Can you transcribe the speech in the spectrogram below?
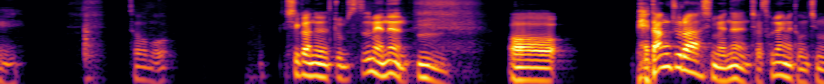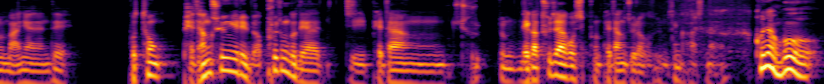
예. 그래서 뭐 시간을 좀 쓰면은 음. 어 배당주라 하시면은 제가 소장님한테 오늘 질문 많이 하는데 보통 배당 수익률이 몇 프로 정도 돼야지 배당주 좀 내가 투자하고 싶은 배당주라고 좀 생각하시나요? 그냥 뭐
